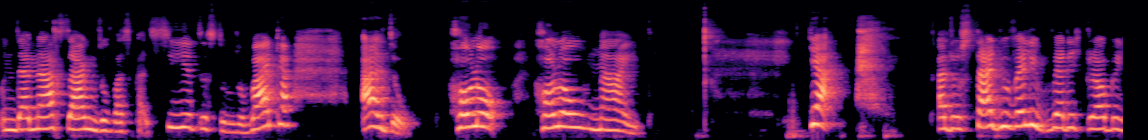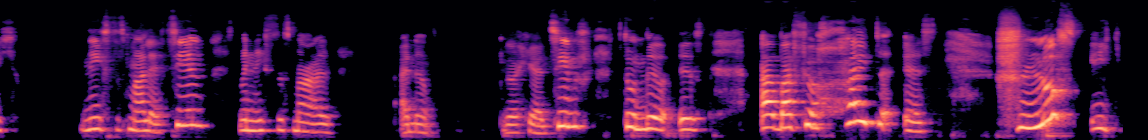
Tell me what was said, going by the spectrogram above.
und danach sagen, so was passiert ist und so weiter. Also, Hollow, Hollow Knight. Ja, also Stardew Valley werde ich, glaube ich, nächstes Mal erzählen, wenn nächstes Mal eine solche Erzählstunde ist. Aber für heute ist Schluss. Ich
